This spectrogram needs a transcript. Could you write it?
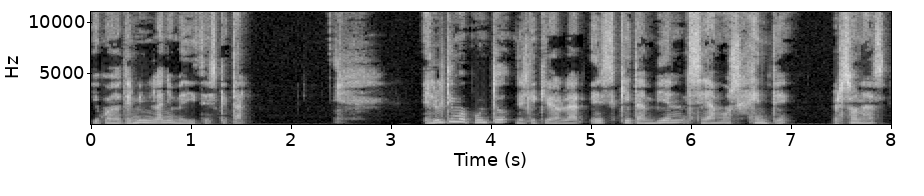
y cuando termine el año me dices qué tal. El último punto del que quiero hablar es que también seamos gente, personas,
